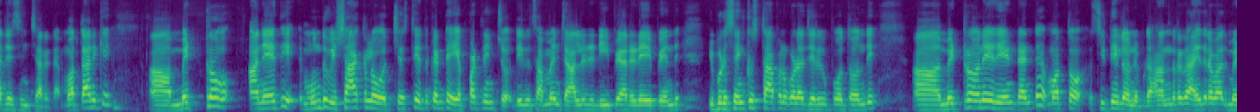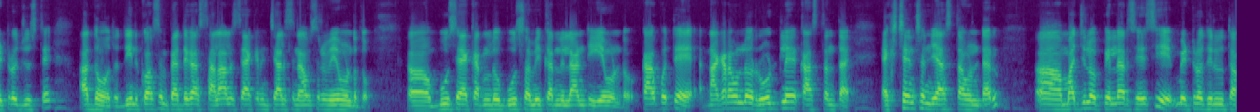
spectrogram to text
ఆదేశించారట. మొత్తానికి మెట్రో అనేది ముందు విశాఖలో వచ్చేస్తే ఎందుకంటే ఎప్పటి నుంచో దీనికి సంబంధించి ఆల్రెడీ డిపిఆర్ రెడీ అయిపోయింది. ఇప్పుడు శంకుస్థాపన కూడా జరిగిపోతుంది. మెట్రో అనేది ఏంటంటే మొత్తం సిటీలోనే. ఇప్పుడు అందరూ హైదరాబాద్ మెట్రో చూస్తే అర్థమవుతుంది. దీనికోసం పెద్దగా స్థలాలు సేకరించాల్సిన అవసరం ఏమి ఉండదు సమీకరణలు భూ సమీకరణలు ఇలాంటివి ఏమి ఉండవు. కాకపోతే నగరంలో రోడ్లే కాస్తంత ఎక్స్టెన్షన్ చేస్తూ ఉంటారు. మధ్యలో పిల్లర్స్ వేసి మెట్రో తిరుగుతూ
